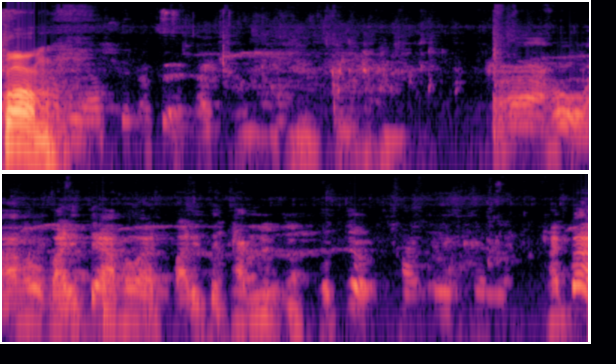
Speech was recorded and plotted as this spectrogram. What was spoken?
কম। হ্যাঁ আহো আহো বাড়িতে আহো আর বাড়িতে থাকবে বুঝছ? থাকবা?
